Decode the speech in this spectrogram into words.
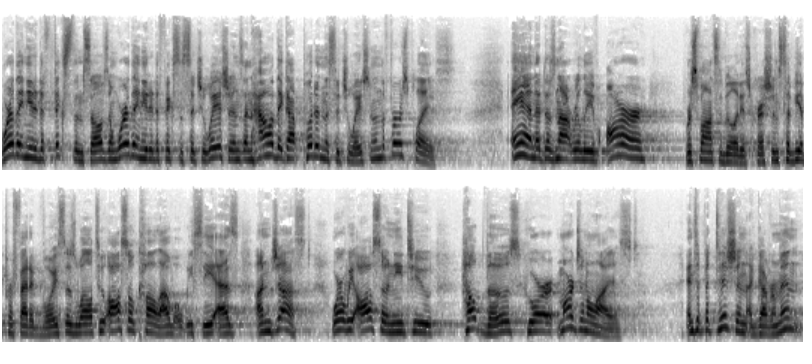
where they needed to fix themselves, and where they needed to fix the situations, and how they got put in the situation in the first place. And it does not relieve our responsibility as Christians to be a prophetic voice as well, to also call out what we see as unjust, where we also need to help those who are marginalized and to petition a government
